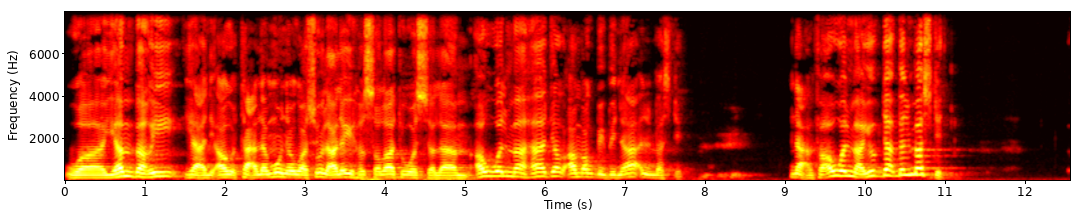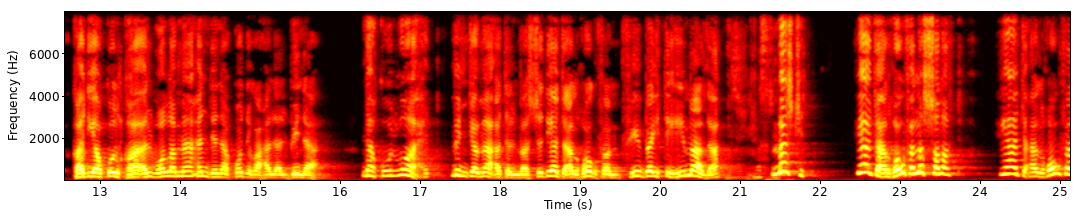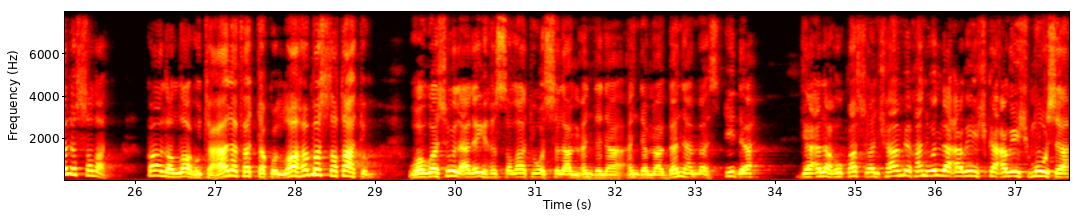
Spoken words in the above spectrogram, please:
وينبغي يعني أو تعلمون الرسول عليه الصلاة والسلام أول ما هاجر أمر ببناء المسجد. نعم فأول ما يبدأ بالمسجد. قد يقول قائل والله ما عندنا قدرة على البناء. نقول واحد من جماعة المسجد يجعل غرفة في بيته ماذا؟ مسجد. يجعل غرفة للصلاة. يجعل غرفة للصلاة. قال الله تعالى فاتقوا الله ما استطعتم. والرسول عليه الصلاة والسلام عندنا عندما بنى مسجده جعله قصرا شامخا ولا عريش كعريش موسى.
